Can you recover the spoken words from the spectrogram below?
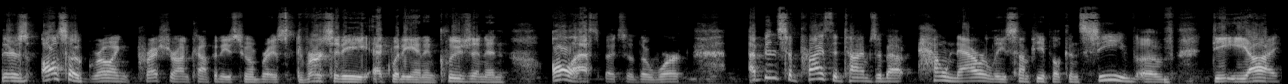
There's also growing pressure on companies to embrace diversity, equity, and inclusion in all aspects of their work. I've been surprised at times about how narrowly some people conceive of DEI.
